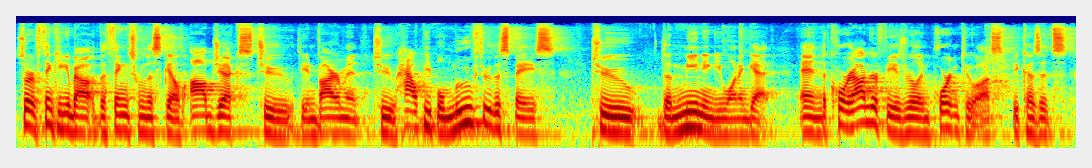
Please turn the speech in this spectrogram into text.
sort of thinking about the things from the scale of objects to the environment to how people move through the space to the meaning you want to get. And the choreography is really important to us because it's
